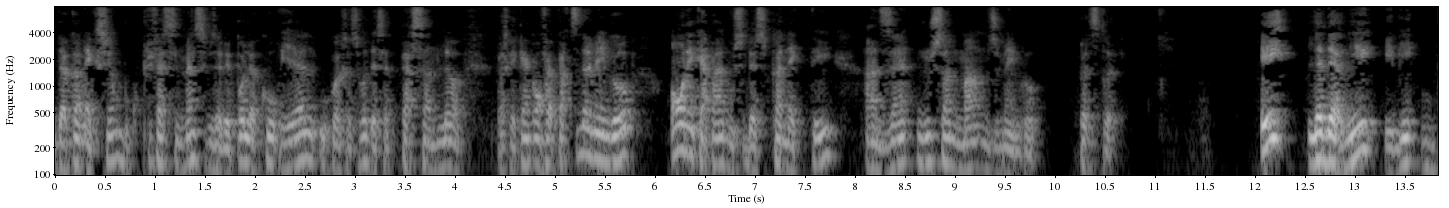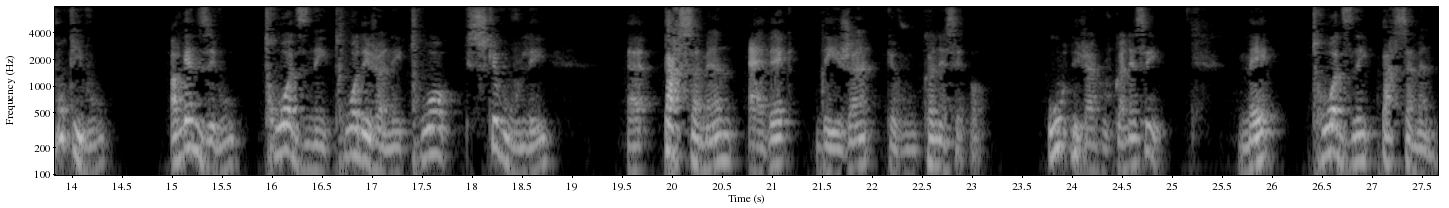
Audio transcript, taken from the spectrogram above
de connexion beaucoup plus facilement si vous n'avez pas le courriel ou quoi que ce soit de cette personne-là. Parce que quand on fait partie d'un même groupe, on est capable aussi de se connecter en disant nous sommes membres du même groupe. Petit truc. Et le dernier, eh bien, bouquez-vous, organisez-vous trois dîners, trois déjeuners, trois, ce que vous voulez, euh, par semaine avec des gens que vous ne connaissez pas. Ou des gens que vous connaissez. Mais trois dîners par semaine.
